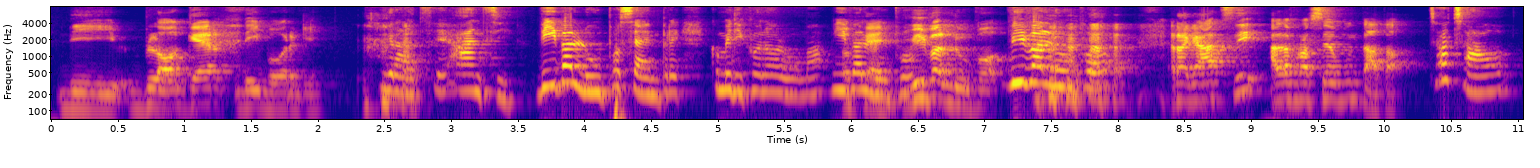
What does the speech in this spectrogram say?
di blogger dei borghi. Grazie, anzi, viva il lupo sempre, come dicono a Roma, viva Ok, il lupo. Viva il lupo! Viva il lupo! Ragazzi, alla prossima puntata. Ciao ciao!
